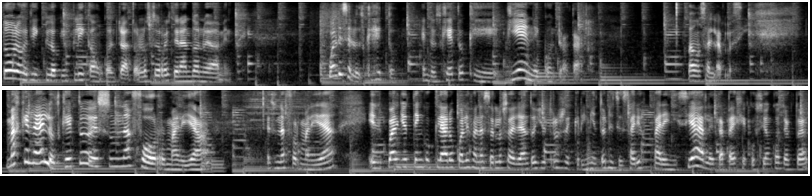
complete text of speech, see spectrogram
todo lo que, lo que implica un contrato. Lo estoy reiterando nuevamente. ¿Cuál es el objeto? El objeto que tiene contratar. Vamos a hablarlo así. Más que nada el objeto es una formalidad. Es una formalidad en el cual yo tengo claro cuáles van a ser los adelantos y otros requerimientos necesarios para iniciar la etapa de ejecución contractual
